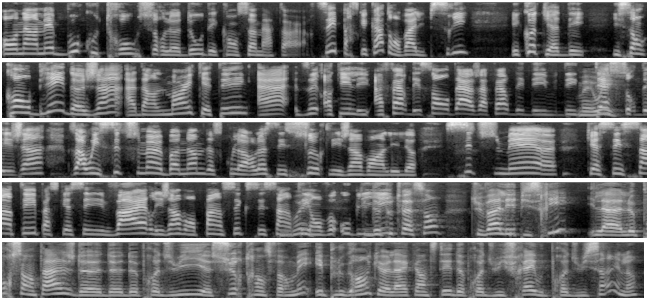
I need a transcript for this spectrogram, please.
on en met beaucoup trop sur le dos des consommateurs. Tu sais, parce que quand on va à l'épicerie, écoute, il y a des, ils sont combien de gens à, dans le marketing à dire, OK, les, à faire des sondages, à faire des, des, des Mais tests oui. sur des gens? Ah oui, si tu mets un bonhomme de ce couleur-là, c'est sûr que les gens vont aller là. Si tu mets euh, que c'est santé parce que c'est vert, les gens vont penser que c'est santé. Oui. On va oublier. De toute façon, tu vas à l'épicerie, la- le pourcentage de, de, de produits euh, surtransformés est plus grand que la quantité de produits frais ou de produits sains, là.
